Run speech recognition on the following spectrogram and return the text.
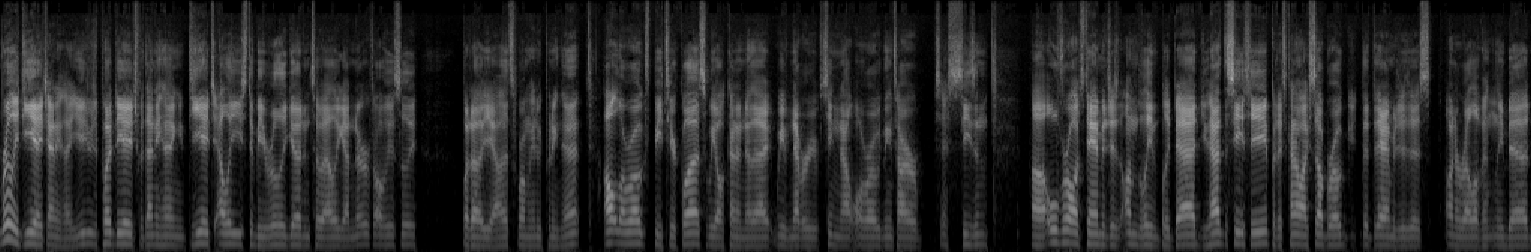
Really, DH anything. You just put DH with anything. DH Ellie used to be really good until Ellie got nerfed, obviously. But uh, yeah, that's where I'm going to be putting that. Outlaw Rogues, B tier class. We all kind of know that. We've never seen an Outlaw Rogue the entire season. Uh, overall, its damage is unbelievably bad. You have the CC, but it's kind of like Sub Rogue. The damage is just unirrelevantly bad.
